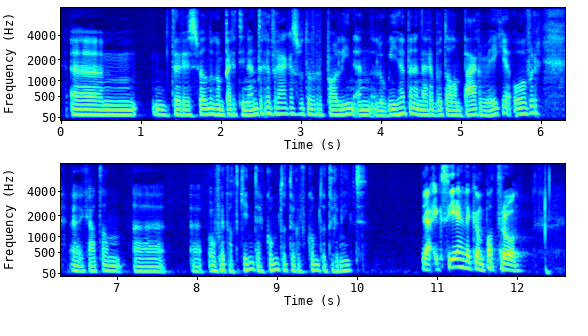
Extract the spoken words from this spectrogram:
Um, er is wel nog een pertinentere vraag als we het over Pauline en Louis hebben. En daar hebben we het al een paar weken over. gaat dan over dat kind. Hè. Komt het er of komt het er niet? Ja, ik zie eigenlijk een patroon.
